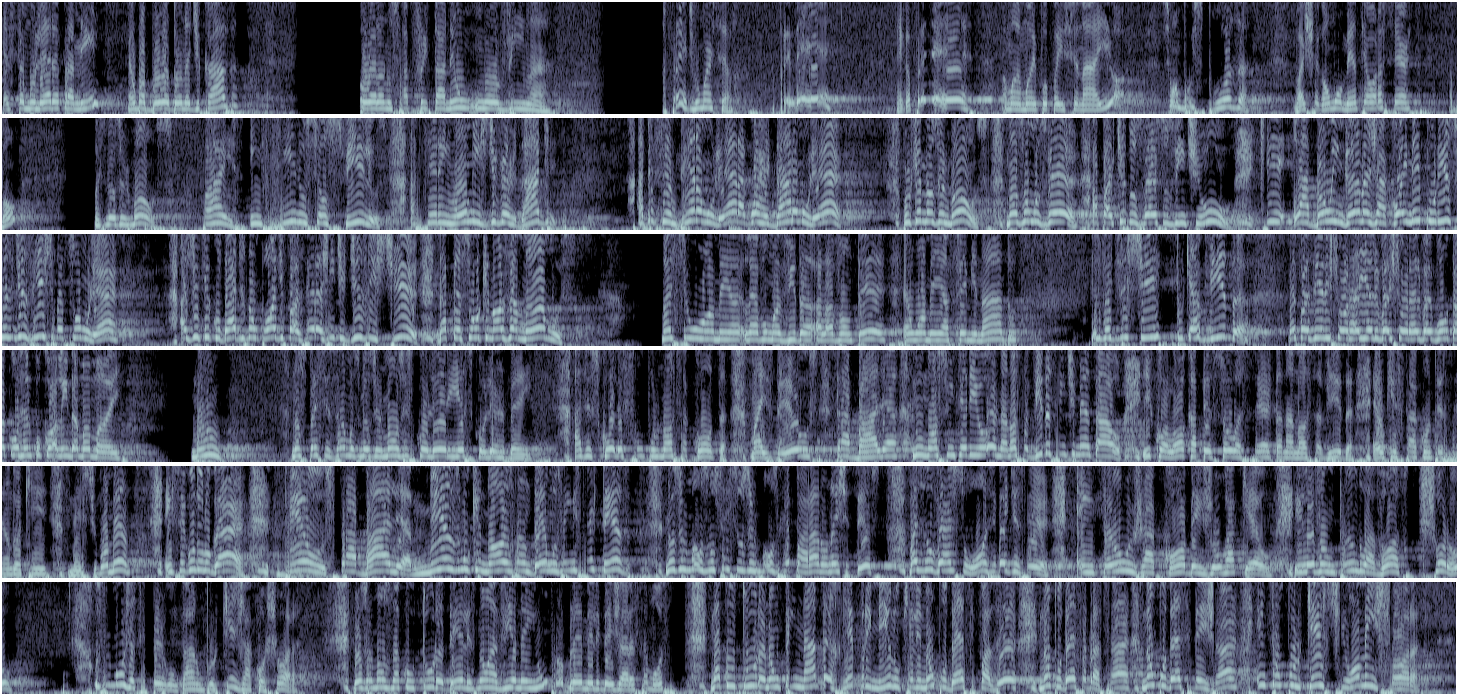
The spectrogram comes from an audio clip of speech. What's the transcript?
Esta mulher é para mim? É uma boa dona de casa? Ou ela não sabe fritar nem um, um ovinho lá? Aprende, viu, Marcelo? Aprender. Tem que aprender. A mamãe pôr para ensinar aí, ó. Você é uma boa esposa. Vai chegar um momento e a hora certa, tá bom? Mas, meus irmãos, Pais, ensine os seus filhos a serem homens de verdade, a defender a mulher, a guardar a mulher. Porque, meus irmãos, nós vamos ver a partir dos versos 21 que Labão engana Jacó e nem por isso ele desiste da sua mulher. As dificuldades não podem fazer a gente desistir da pessoa que nós amamos. Mas se um homem leva uma vida a lavonter, é um homem afeminado, ele vai desistir, porque a vida vai fazer ele chorar e ele vai chorar, ele vai voltar correndo para o colinho da mamãe. Não, Nós precisamos, meus irmãos, escolher e escolher bem. As escolhas são por nossa conta, mas Deus trabalha no nosso interior, na nossa vida sentimental e coloca a pessoa certa na nossa vida. É o que está acontecendo aqui neste momento. Em segundo lugar, Deus trabalha mesmo que nós andemos em incerteza. Meus irmãos, não sei se os irmãos repararam neste texto, mas no verso 11 vai dizer: Então Jacó beijou Raquel e levantando a voz chorou. Os irmãos já se perguntaram por que Jacó chora? Meus irmãos, na cultura deles não havia nenhum problema ele beijar essa moça. Na cultura não tem nada reprimindo que ele não pudesse fazer, não pudesse abraçar, não pudesse beijar. Então por que este homem chora?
